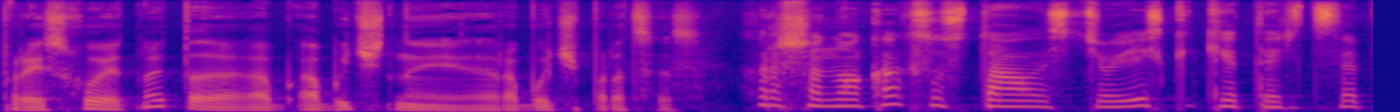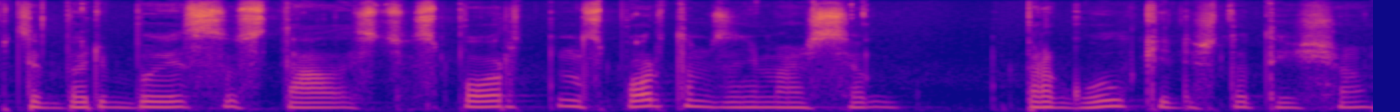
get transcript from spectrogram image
происходит. Но это обычный рабочий процесс. Хорошо, ну а как с усталостью? Есть какие-то рецепты борьбы с усталостью? Спорт, ну, спортом занимаешься, прогулки или что-то еще?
